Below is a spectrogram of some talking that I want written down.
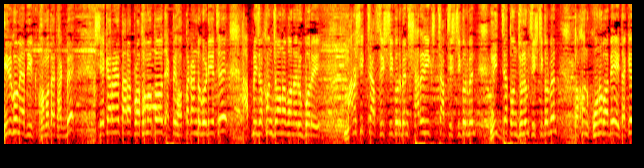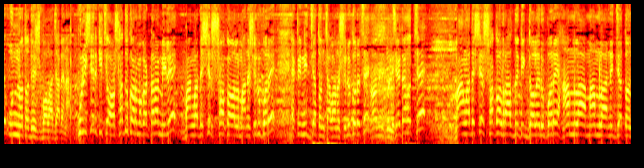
দীর্ঘমেয়াদী ক্ষমতায় থাকবে। সে কারণে তারা প্রথমত একটি হত্যাকাণ্ড ঘটিয়েছে। আপনি যখন জনগণের উপরে মানসিক চাপ সৃষ্টি করবেন শারীরিক চাপ সৃষ্টি করবেন নির্যাতন জুলুম সৃষ্টি করবেন তখন কোনোভাবে এটাকে উন্নত দেশ বলা যাবে না। পুলিশের কিছু অসাধু কর্মকর্তারা মিলে বাংলাদেশের সকল মানুষের উপরে একটি নির্যাতন চালানো শুরু করেছে। যেটা হচ্ছে বাংলাদেশের সকল রাজনৈতিক দলের উপরে হামলা মামলা নির্যাতন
